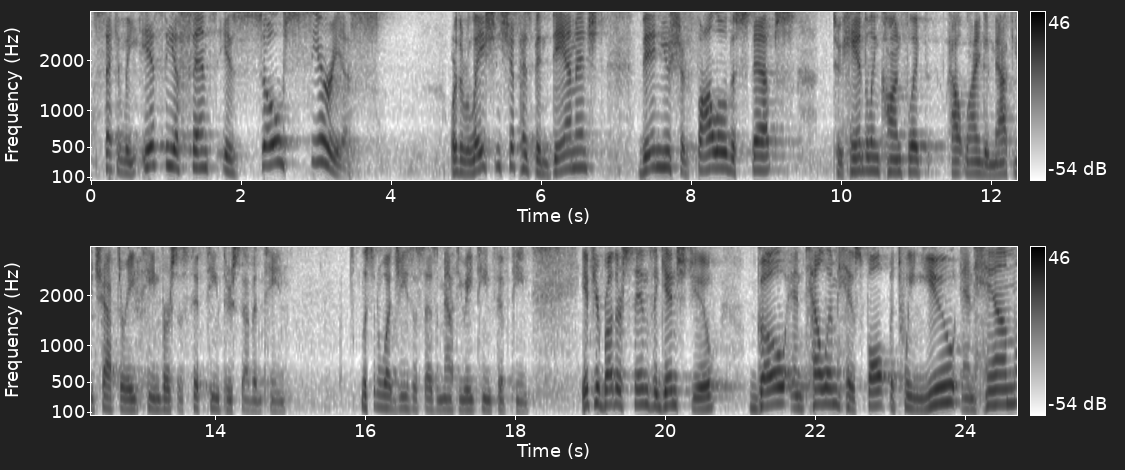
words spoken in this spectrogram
secondly, if the offense is so serious or the relationship has been damaged, then you should follow the steps to handling conflict outlined in Matthew chapter 18, verses 15 through 17. Listen to what Jesus says in Matthew 18, 15. If your brother sins against you, Go and tell him his fault between you and him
